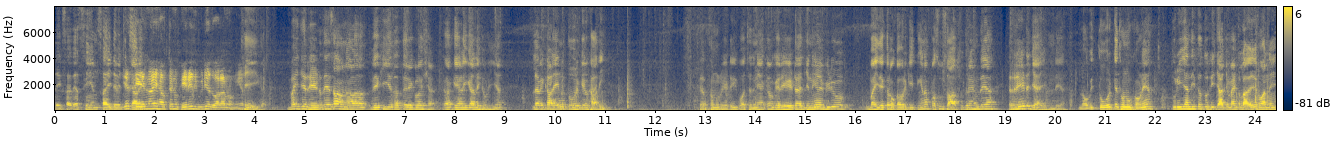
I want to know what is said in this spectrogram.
ਦੇਖ ਸਕਦੇ ਆ ਸੇਮ ਸਾਈਜ਼ ਦੇ ਵਿੱਚ ਜੇ ਚਾਲੀ- ਸੇਲ ਨਾਲ ਹੀ ਹਫ਼ਤੇ ਨੂੰ ਫੇਰ ਇਹਦੀ ਵੀਡੀਓ ਦੁਬਾਰਾ ਬਣਾਉਣੀ ਆ। ਠੀਕ ਆ। ਬਾਈ ਜੇ ਰੇਟ ਦੇ ਹਿਸਾਬ ਨਾਲ ਵੇਖੀਏ ਤਾਂ ਤੇਰੇ ਕੋਲ ਅੱਗੇ ਵਾਲੀ ਗੱਲ ਹੀ ਹੋਣੀ ਆ। ਲੈ ਵੀ ਕਾਲੇ ਇਹਨੂੰ ਤੋੜ ਕੇ ਵਿਖਾ ਦੀ। ਫਿਰ ਤੁਹਾਨੂੰ ਰੇਟ ਵੀ ਪੁੱਛ ਦਿੰਦੇ ਆ ਕਿਉਂਕਿ ਰੇਟ ਜਿੰਨੀਆਂ ਵੀਡੀਓ ਬਾਈ ਦੇ ਘਰੋਂ ਕਵਰ ਕੀਤੀਆਂ ਨਾ, ਪਸ਼ੂ ਸਾਫ਼ ਸੁਥਰੇ ਹੁੰਦੇ ਆ ਰੇਟ ਜਾਇਜ਼ ਹੁੰਦੇ ਆ। ਲਓ ਵੀ ਤੋੜ ਕੇ ਤੁਹਾਨੂੰ ਵਿਖਾਉਣੇ ਆ। ਤੁਰੀ ਜਾਂਦੀ ਤਾਂ ਤੁਸੀਂ ਜੱਜਮੈਂਟ ਲਾਇਓ ਹਵਾਨੇ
